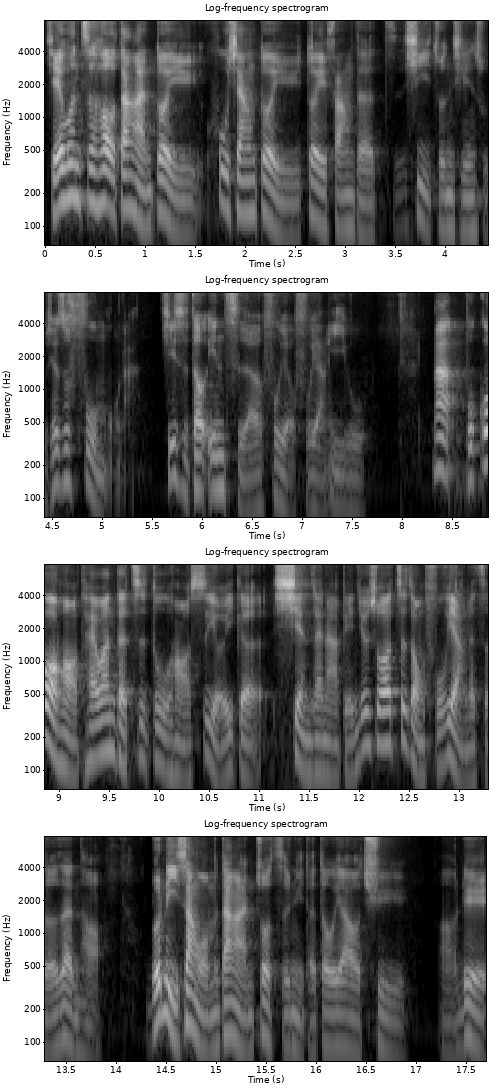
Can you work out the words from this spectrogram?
结婚之后，当然对于互相对于对方的直系尊亲属，就是父母啦，其实都因此而负有抚养义务。那不过哈，台湾的制度哈是有一个线在那边，就是说这种抚养的责任哈，伦理上我们当然做子女的都要去啊略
